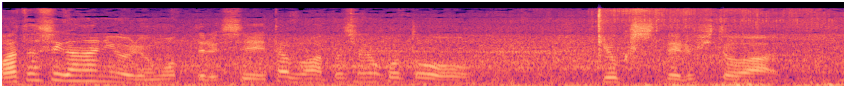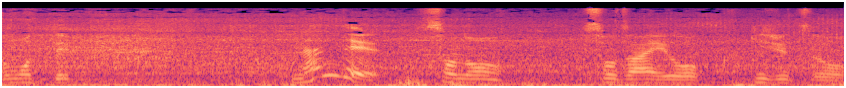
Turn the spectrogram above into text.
私が何より思ってるし多分私のことをよく知ってる人は思ってる。なんでその素材を技術を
